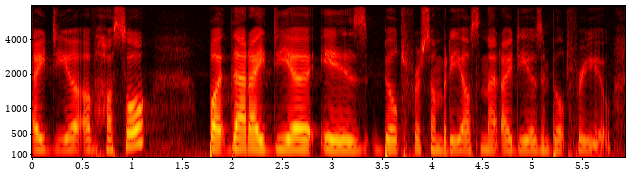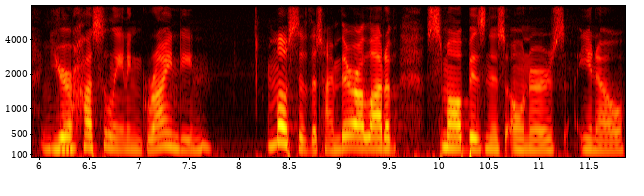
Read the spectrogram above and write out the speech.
idea of hustle, but that idea is built for somebody else, and that idea isn't built for you. You're Mhm. hustling and grinding most of the time. There are a lot of small business owners, you know,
